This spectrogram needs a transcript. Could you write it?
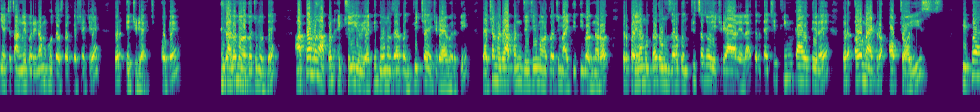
याचे चांगले परिणाम होत असतात कशाचे? तर एचडीआयचे ओके हे झालं महत्त्वाचे मुद्दे. आता मग आपण ऍक्च्युली येऊया की दोन हजार पंचवीसच्या एचडीआय वरती. याच्यामध्ये आपण जे जी महत्वाची माहिती ती बघणार आहोत. तर पहिला मुद्दा दोन हजार पंचवीसचा जो एचडीआय आलेला आहे तर त्याची थीम काय होती रे? तर a matter of choice people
